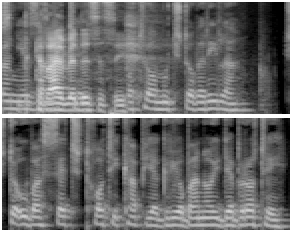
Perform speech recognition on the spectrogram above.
sraně because I have been zátěž. dizzy. O tomu, čo verila. Čo u vás seč toti kapia griobanoj debroty.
